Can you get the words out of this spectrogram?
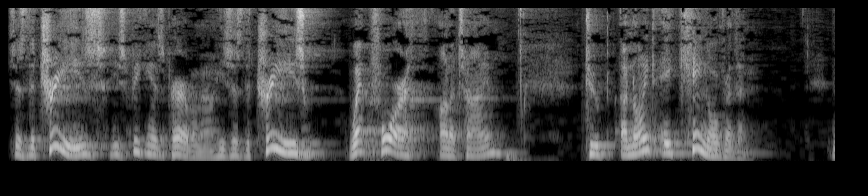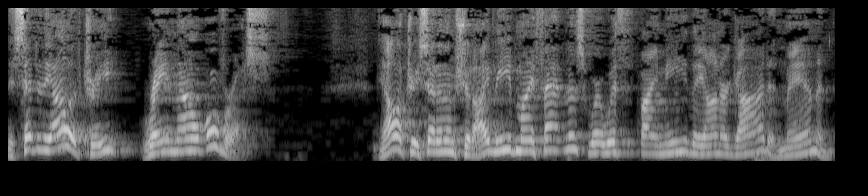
He says, the trees, he's speaking as a parable now. He says, the trees went forth on a time to anoint a king over them. And they said to the olive tree, reign thou over us. The olive tree said to them, should I leave my fatness wherewith by me they honor God and man and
